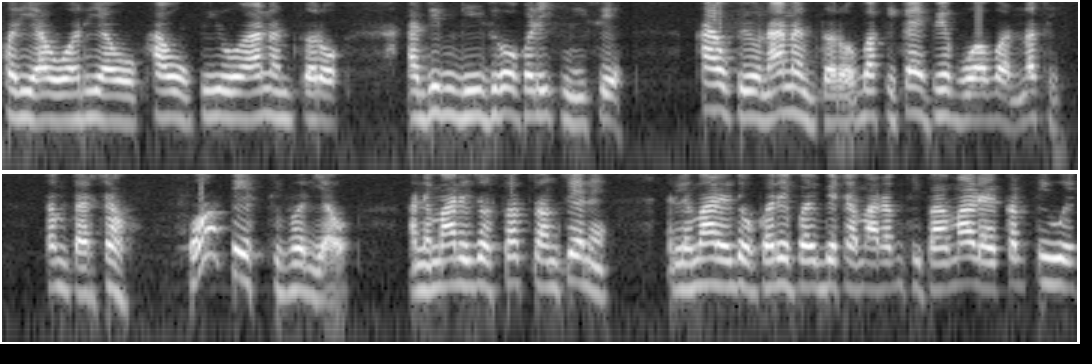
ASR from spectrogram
ફરી આવો હરી આવો ખાઓ પીઓ આનંદ કરો. આ જિંદગી જો ઘડીકની છે. ખાઓ પીઓ ને આનંદ કરો. બાકી કાંઈ ભેગું આવવાનું નથી. તમતાર જાઓ. હો ટેસ્ટથી ફરી આવો. અને મારે જો સત્સંગ છે ને એટલે મારે જો ઘરે પર બેઠા મારામથી પા માળે કરતી હોય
